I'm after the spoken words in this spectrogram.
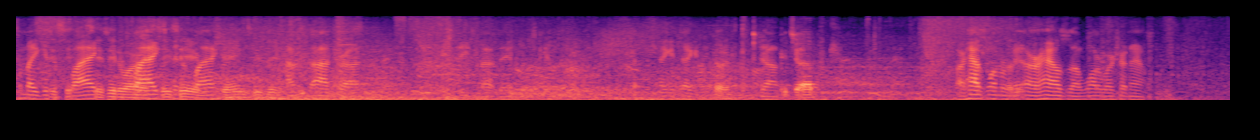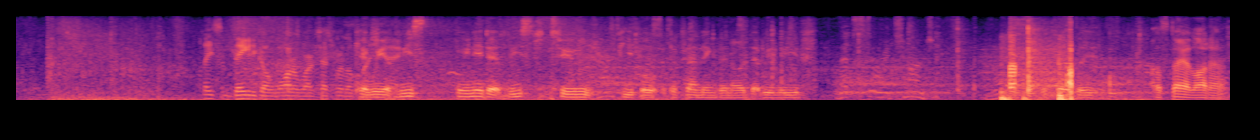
Somebody get the CC flag. CC to the our flag. CC Spin the flag. Jane, CC. I'm, I tried. He's about dead. Just kidding. Take it, take it. Got it. Good job. Good job. Our house lumber, our house uh, waterworks right now. Need some D to go waterworks. That's where they'll Okay, we at next. least we need at least two people defending the node that we leave. Preferably I'll stay at lighthouse.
